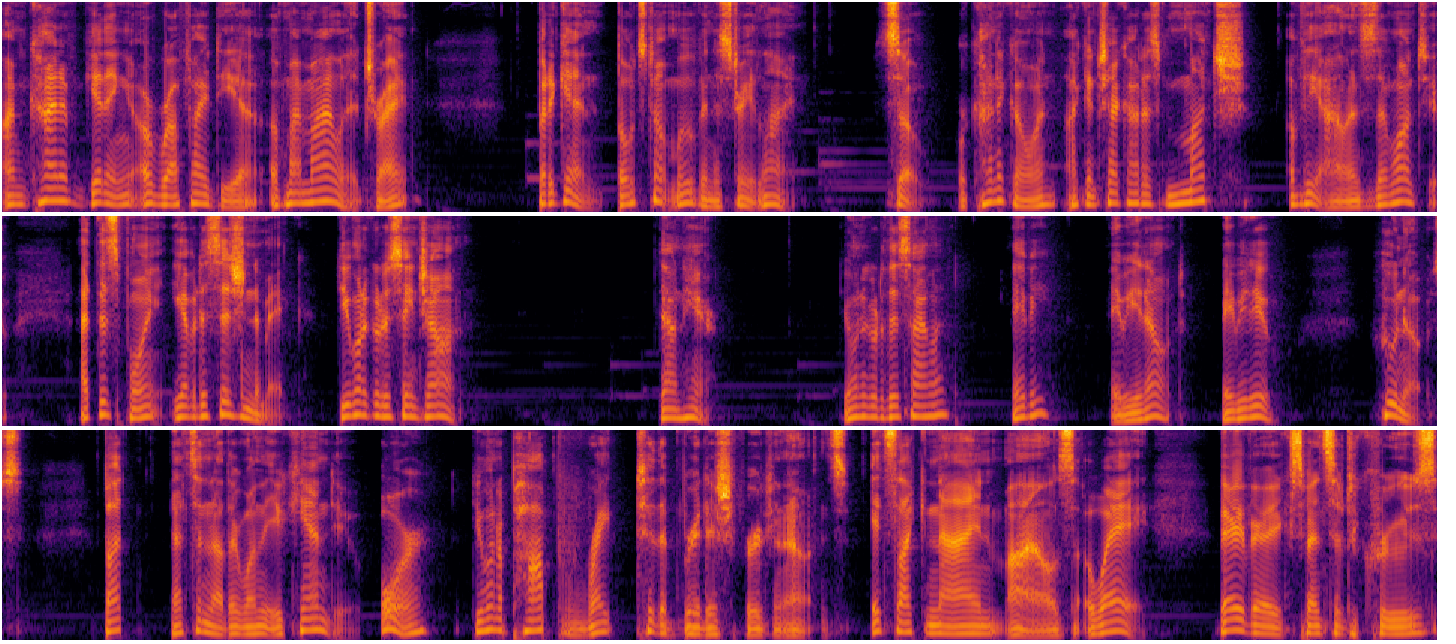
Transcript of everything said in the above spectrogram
I'm kind of getting a rough idea of my mileage, right? But again, boats don't move in a straight line. So we're kind of going. I can check out as much of the islands as I want to. At this point, you have a decision to make. Do you want to go to St. John? Down here. Do you want to go to this island? Maybe. Maybe you don't. Maybe you do. Who knows? But that's another one that you can do. Or you want to pop right to the British Virgin Islands. It's like nine miles away. Very, very expensive to cruise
